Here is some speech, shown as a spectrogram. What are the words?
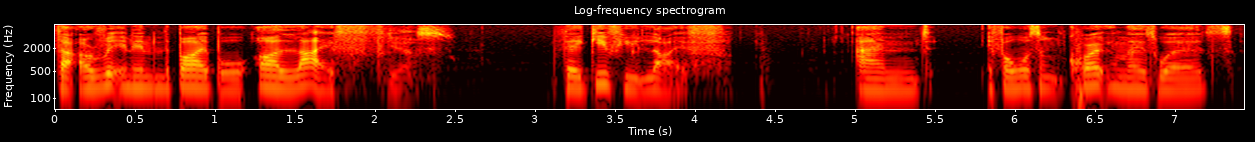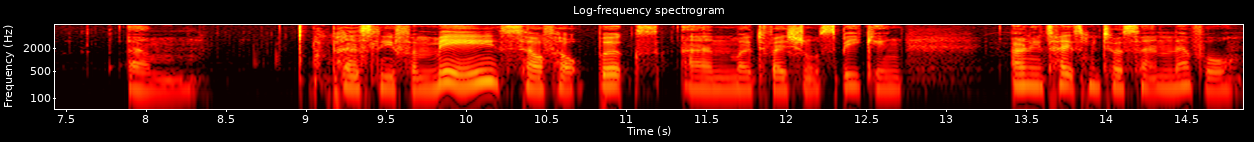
that are written in the Bible are life Yes. They give you life. And if I wasn't quoting those words, um, personally for me, self help books and motivational speaking only takes me to a certain level.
